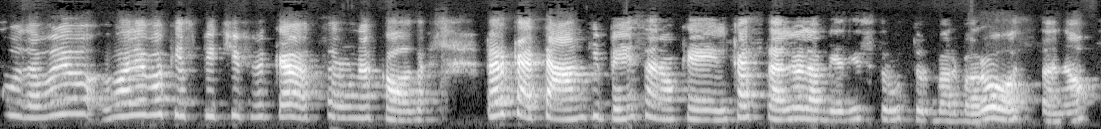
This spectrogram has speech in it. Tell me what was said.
scusa, volevo, volevo, che specificassero una cosa, perché tanti pensano che il castello l'abbia distrutto il Barbarossa, no?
